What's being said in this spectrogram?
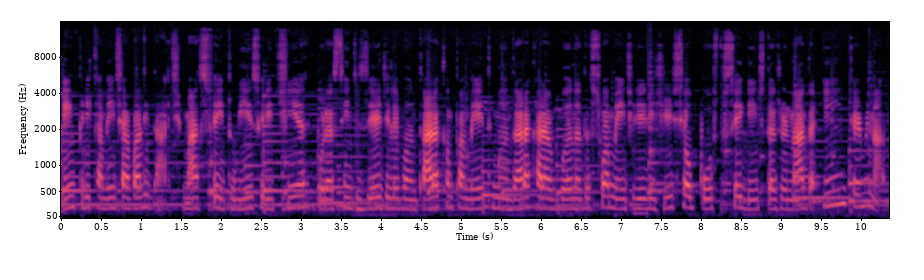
empiricamente a validade. Mas feito isso, ele tinha, por assim dizer, de levantar acampamento e mandar a caravana da sua mente dirigir-se ao posto seguinte da jornada interminável.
